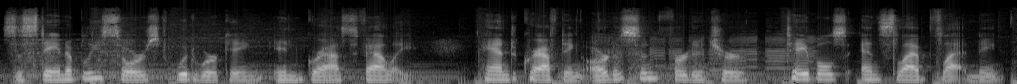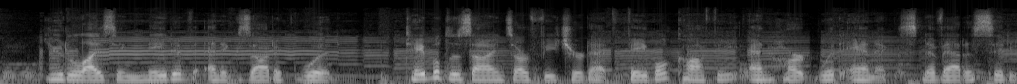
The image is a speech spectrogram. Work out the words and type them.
sustainably sourced woodworking in Grass Valley, handcrafting artisan furniture, tables, and slab flattening, utilizing native and exotic wood. Table designs are featured at Fable Coffee and Heartwood Annex, Nevada City.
